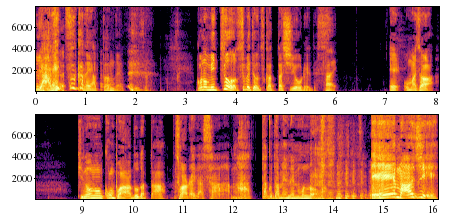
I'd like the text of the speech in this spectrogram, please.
やれっつうからやったんだよってさ。この三つを、すべてを使った使用例です。はい。ええ、お前さ、昨日のコンパはどうだった？それがさ、まったくダメメンもんろ。ええマジ？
